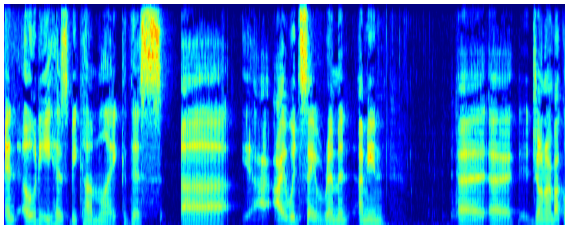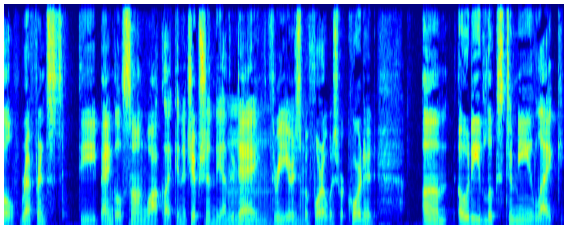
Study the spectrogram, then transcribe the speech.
and Odie has become like this uh I would say remin I mean uh uh John Arbuckle referenced the Bangles song Walk Like an Egyptian the other day, 3 years before it was recorded. Um Odie looks to me like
